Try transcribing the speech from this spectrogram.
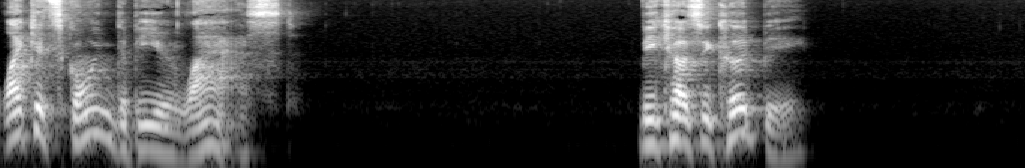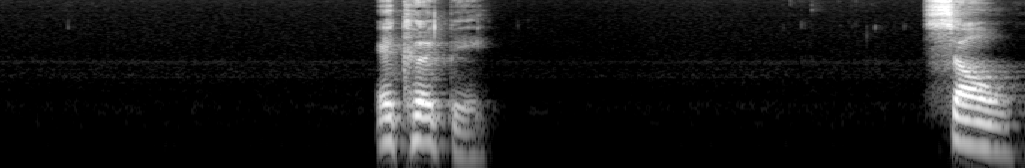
like it's going to be your last. Because it could be. It could be. So,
